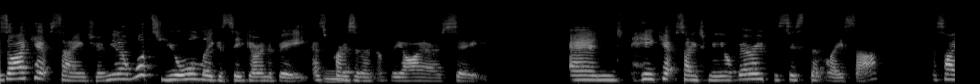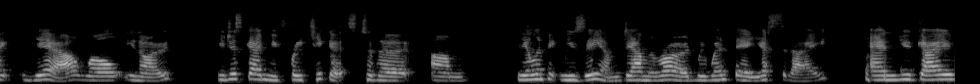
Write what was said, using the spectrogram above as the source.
because I kept saying to him, you know, what's your legacy going to be as mm. president of the IOC? And he kept saying to me, You're very persistent, Lisa. It's like, yeah, well, you know, you just gave me free tickets to the um, the Olympic Museum down the road. We went there yesterday, and you gave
